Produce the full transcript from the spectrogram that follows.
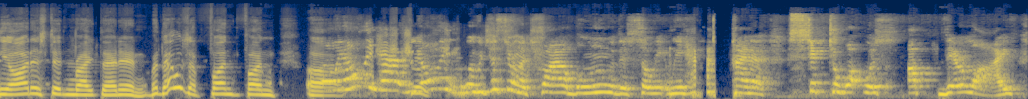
the artist, didn't write that in. But that was a fun, fun. Well, we Uh, only had we only we were just doing a trial balloon with this, so we, we had to kind of stick to what was up there live,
